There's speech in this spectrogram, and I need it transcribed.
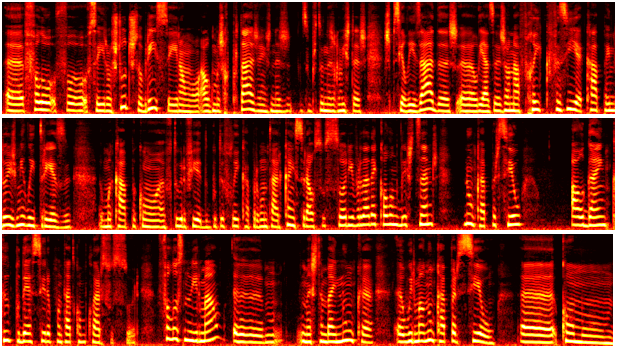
uh, falou, falou, saíram estudos sobre isso, saíram algumas reportagens, nas, sobretudo nas revistas especializadas. Uh, aliás, a Joan Afrique fazia capa em 2013, uma capa com a fotografia de Bouteflika a perguntar quem será o sucessor, e a verdade é que ao longo destes anos nunca apareceu alguém que pudesse ser apontado como claro sucessor. Falou-se no irmão, uh, mas também nunca, o irmão nunca apareceu como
